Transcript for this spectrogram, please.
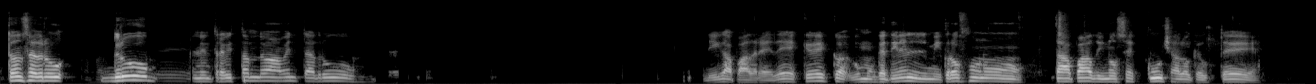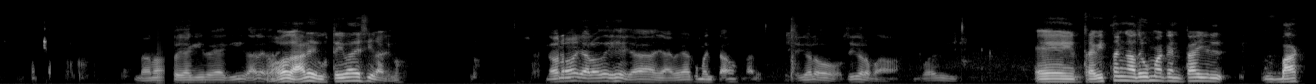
Entonces Drew, Drew le entrevistan nuevamente a Drew Diga, padre de, es que como que tiene el micrófono tapado y no se escucha lo que usted. No, no, estoy aquí, estoy aquí, dale, dale. No, dale, usted iba a decir algo. No, no, ya lo dije, ya, ya había comentado, dale. Síguelo, síguelo para poder- Eh, entrevistan a Drew McIntyre back,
